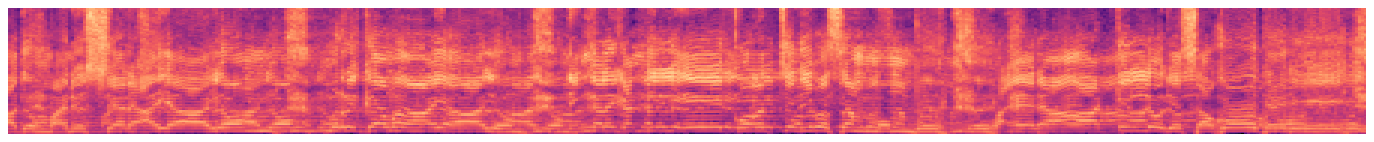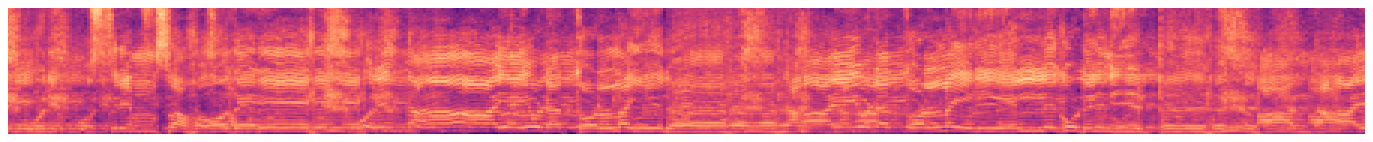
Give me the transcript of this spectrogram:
അത് മനുഷ്യനായാലും മൃഗമായാലും. നിങ്ങൾ കണ്ടില്ലേ കുറച്ച് ദിവസം മുമ്പ് വയനാട്ടിൽ ഒരു സഹോദരി ഒരു മുസ്ലിം സഹോദരി ഒരു നായയുടെ തൊള്ളയിൽ നായയുടെ തൊള്ളയിൽ എല്ല് കുടുങ്ങിയിട്ട് ആ നായ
